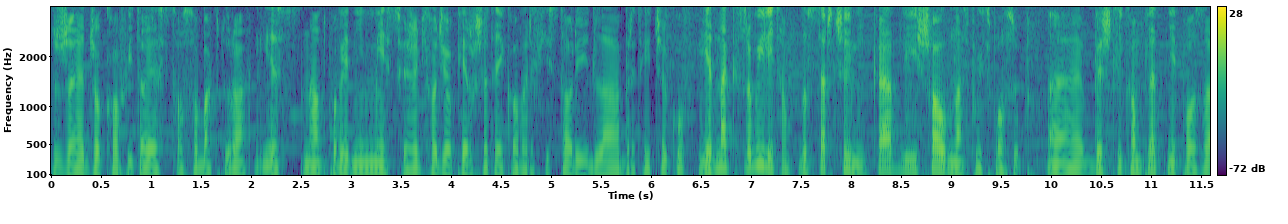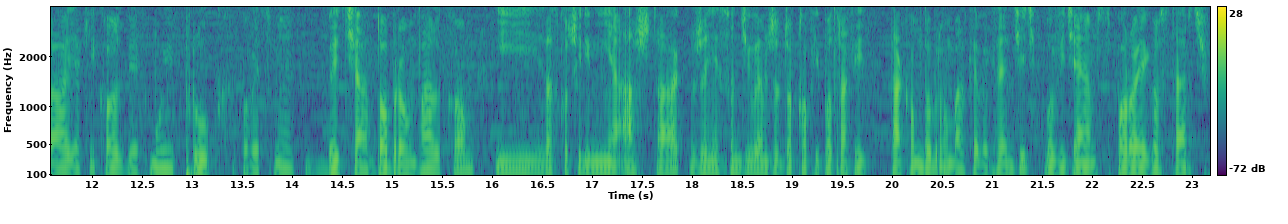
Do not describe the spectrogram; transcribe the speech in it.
że Coffey to jest osoba, która jest na odpowiednim miejscu, jeżeli chodzi o pierwszy takeover w historii dla Brytyjczyków. Jednak zrobili to, dostarczyli, kradli show na swój sposób, e, wyszli kompletnie poza jakikolwiek mój próg, powiedzmy, bycia dobrą walką i zaskoczyli mnie aż tak, że nie sądziłem, że Joe potrafi taką dobrą walkę wykręcić, bo widziałem sporo jego starć w,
